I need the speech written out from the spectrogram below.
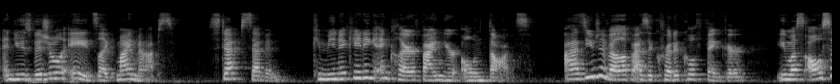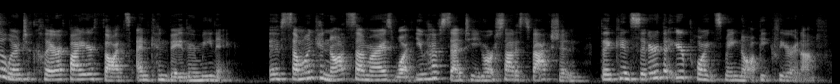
and use visual aids like mind maps. Step 7 Communicating and clarifying your own thoughts. As you develop as a critical thinker, you must also learn to clarify your thoughts and convey their meaning. If someone cannot summarize what you have said to your satisfaction, then consider that your points may not be clear enough.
